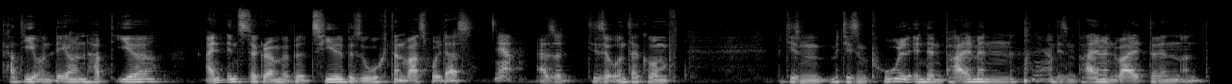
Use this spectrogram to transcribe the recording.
Kathi und Leon, habt ihr ein Instagrammable Ziel besucht, dann war es wohl das. Ja, Also diese Unterkunft mit diesem, mit diesem Pool in den Palmen, Ja. in diesem Palmenwald drin und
